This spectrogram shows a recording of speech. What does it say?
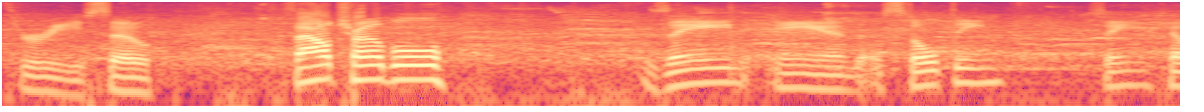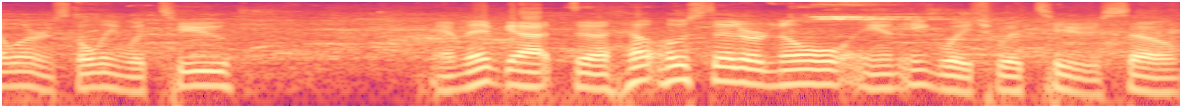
3. So foul trouble, Zane and Stolding. Zane Keller and Stolding with 2. And they've got uh, Hostetter, Knoll, and English with two. So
